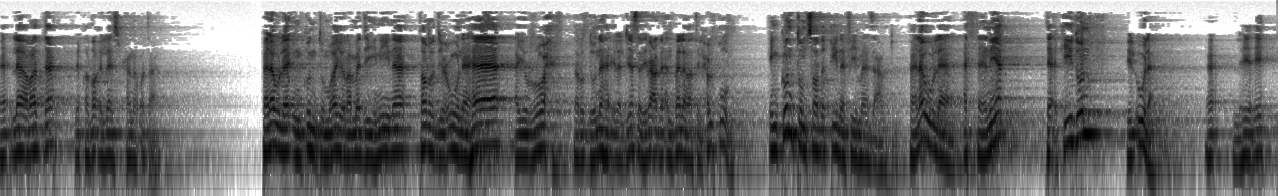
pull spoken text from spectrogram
لا رد لقضاء الله سبحانه وتعالى. فلولا إن كنتم غير مدينين ترجعونها أي الروح تردونها إلى الجسد بعد أن بلغت الحلقوم. إن كنتم صادقين فيما زعمتم. فلولا الثانية تأكيد للأولى. اللي هي إيه؟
